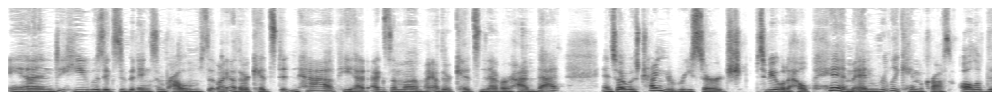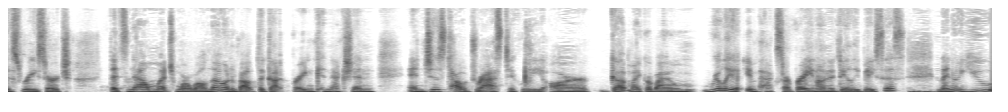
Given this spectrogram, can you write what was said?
And he was exhibiting some problems that my other kids didn't have. He had eczema, my other kids never had that. And so I was trying to research to be able to help him and really came across all of this research that's now much more well known about the gut brain connection and just how drastically our gut microbiome really impacts our brain on a daily basis. And I know you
